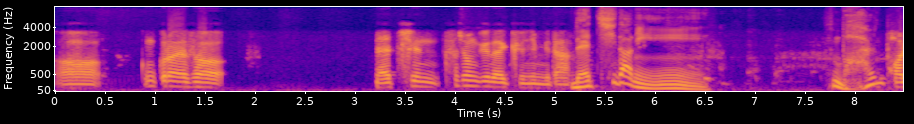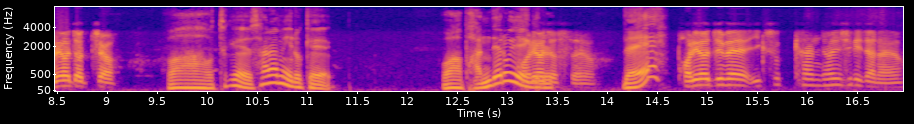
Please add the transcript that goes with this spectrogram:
어, 꿈꾸라에서 내친 타종균의 균입니다. 내치다니. 말? 버려졌죠? 와, 어떻게 사람이 이렇게 와, 반대로 얘기를 버려졌어요. 네? 버려짐에 익숙한 현실이잖아요.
